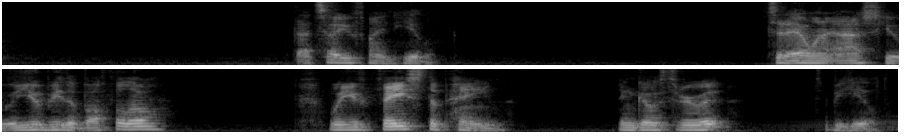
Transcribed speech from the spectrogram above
That's how you find healing. Today, I want to ask you will you be the buffalo? Will you face the pain and go through it to be healed?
